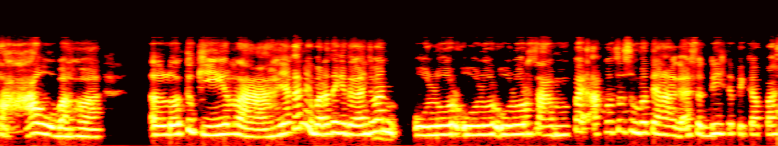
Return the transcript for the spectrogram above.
tahu bahwa lo tuh kira, ya kan ibaratnya gitu kan, cuman ulur ulur ulur sampai aku tuh sempet yang agak sedih ketika pas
